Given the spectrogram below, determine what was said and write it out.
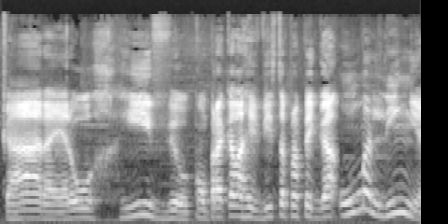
Cara, era horrível comprar aquela revista pra pegar uma linha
